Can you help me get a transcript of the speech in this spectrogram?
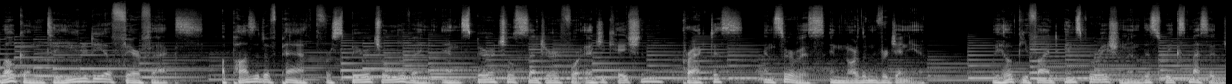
Welcome to Unity of Fairfax, a positive path for spiritual living and spiritual center for education, practice, and service in Northern Virginia. We hope you find inspiration in this week's message.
